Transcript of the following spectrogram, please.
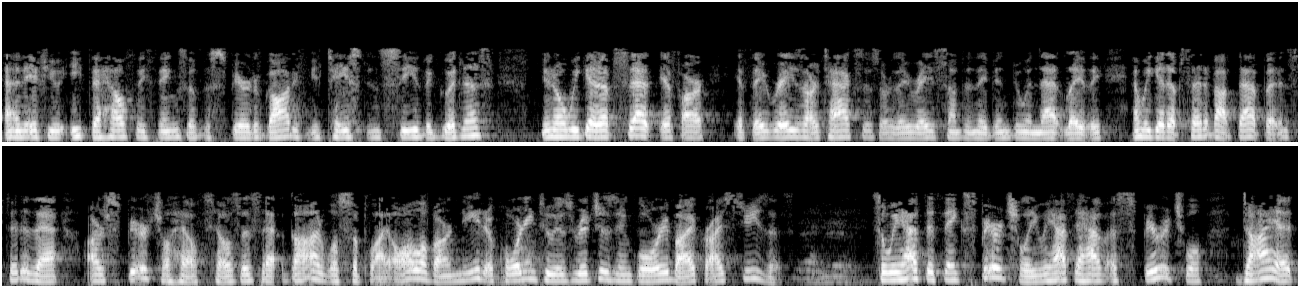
And if you eat the healthy things of the Spirit of God, if you taste and see the goodness, you know, we get upset if our, if they raise our taxes or they raise something, they've been doing that lately, and we get upset about that, but instead of that, our spiritual health tells us that God will supply all of our need according to His riches in glory by Christ Jesus. So we have to think spiritually. We have to have a spiritual diet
